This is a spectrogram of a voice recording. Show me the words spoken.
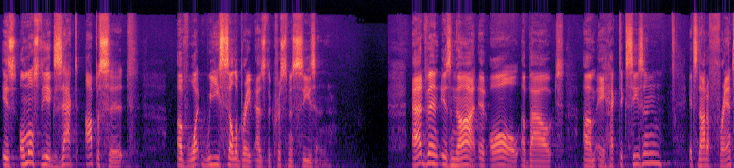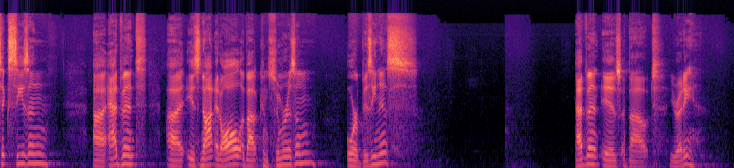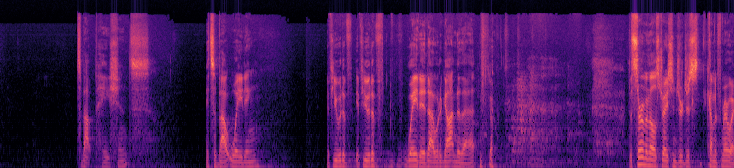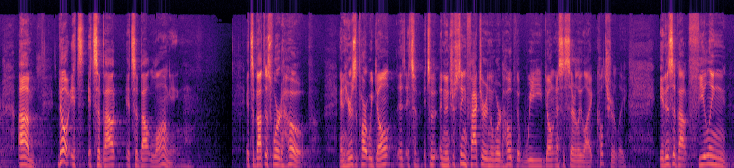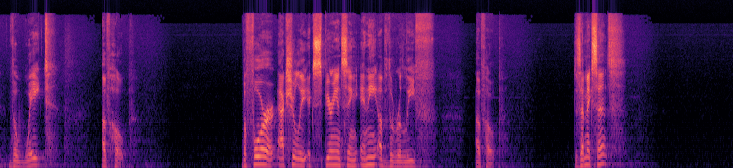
is almost the exact opposite of what we celebrate as the Christmas season. Advent is not at all about um, a hectic season, it's not a frantic season. Uh, Advent uh, is not at all about consumerism or busyness. Advent is about, you ready? It's about patience. It's about waiting. If you would have, if you would have waited, I would have gotten to that. the sermon illustrations are just coming from everywhere. Um, no, it's, it's, about, it's about longing. It's about this word hope. And here's the part we don't, it's, a, it's a, an interesting factor in the word hope that we don't necessarily like culturally. It is about feeling the weight of hope before actually experiencing any of the relief of hope. Does that make sense?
